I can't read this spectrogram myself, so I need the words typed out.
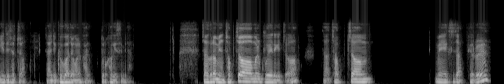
이해되셨죠? 자, 이제 그 과정을 가도록 하겠습니다. 자, 그러면 접점을 구해야 되겠죠? 자, 접점의 x좌표를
